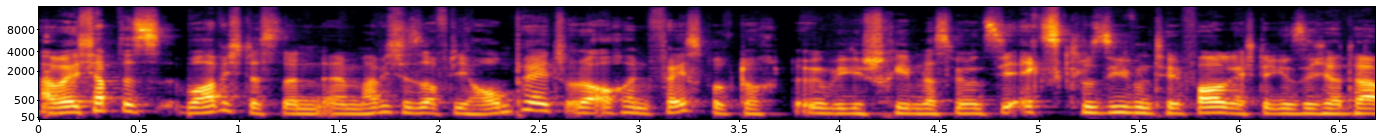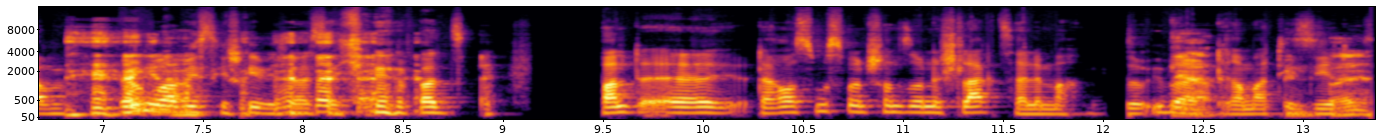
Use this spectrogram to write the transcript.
Aber ich habe das, wo habe ich das denn? Ähm, habe ich das auf die Homepage oder auch in Facebook doch irgendwie geschrieben, dass wir uns die exklusiven TV-Rechte gesichert haben? Irgendwo genau. habe ich es geschrieben, ich weiß nicht. fand, fand äh, daraus muss man schon so eine Schlagzeile machen, so überdramatisiert. Ja,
